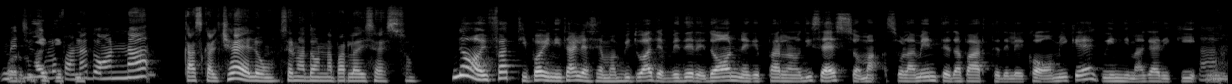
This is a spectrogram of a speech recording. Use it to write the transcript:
invece se lo fa una donna, casca al cielo se una donna parla di sesso. No, infatti poi in Italia siamo abituati a vedere donne che parlano di sesso, ma solamente da parte delle comiche, quindi magari chi, Ah, mhmm,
